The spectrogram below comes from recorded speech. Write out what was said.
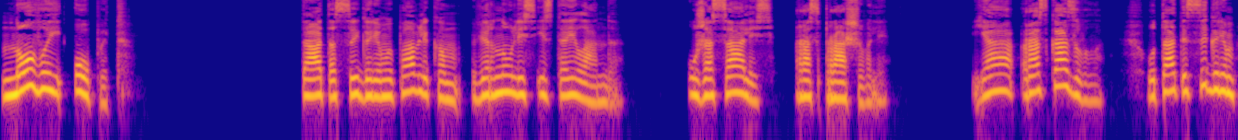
Новый опыт. Тата с Игорем и Павликом вернулись из Таиланда. Ужасались, расспрашивали. Я рассказывала. У Таты с Игорем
